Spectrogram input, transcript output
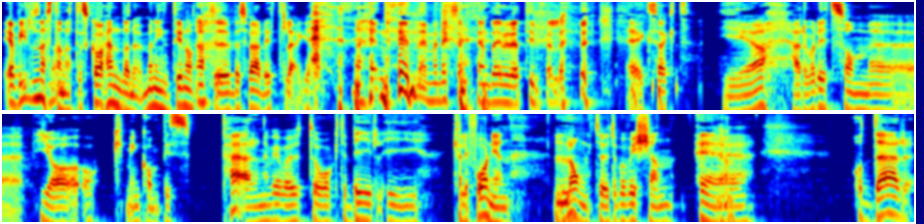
jag vill nästan att det ska hända nu, men inte i något eh, besvärligt läge. nej, nej, nej, men exakt. Hända i rätt tillfälle. Exakt. Ja, det var lite som eh, jag och min kompis Per när vi var ute och åkte bil i Kalifornien. Mm. Långt ute på vischan. Eh, Ja. Och där,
